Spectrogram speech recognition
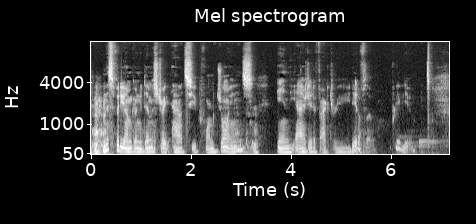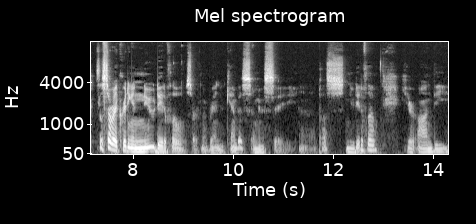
In this video I'm going to demonstrate how to perform joins in the Azure Data Factory data flow preview. So let's start by creating a new data flow. We'll start from a brand new canvas. I'm going to say uh, plus new data flow here on the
